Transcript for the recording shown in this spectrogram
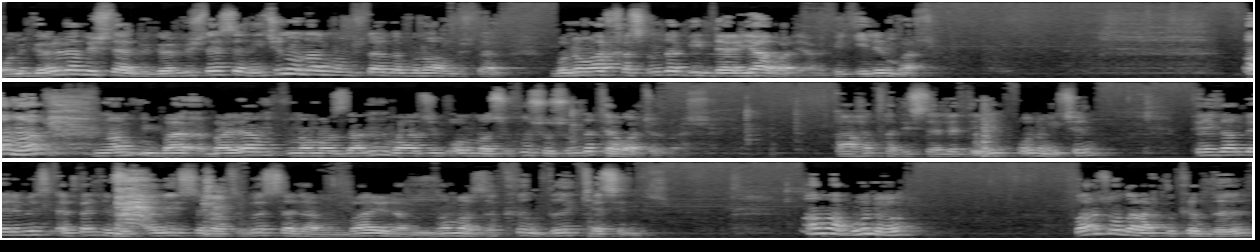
Onu görmemişler mi? Görmüşlerse niçin onu almamışlar da bunu almışlar? Bunun arkasında bir derya var yani, bir ilim var. Ama bayram namazlarının vacip olması hususunda tevatür var ahad hadislerle değil. Onun için Peygamberimiz Efendimiz Aleyhisselatü Vesselam'ın bayram namazı kıldığı kesindir. Ama bunu farz olarak mı kıldığı,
